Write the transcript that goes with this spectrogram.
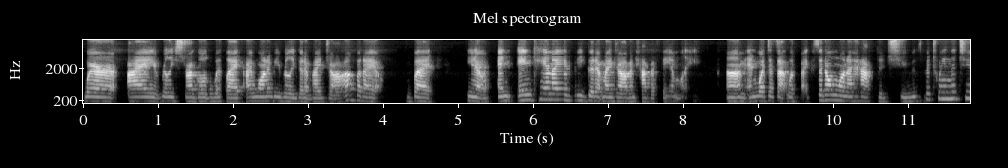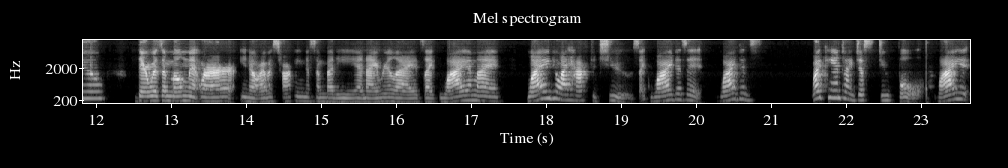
where I really struggled with like, I want to be really good at my job, but I, but you know, and and can I be good at my job and have a family? Um, and what does that look like? Because I don't want to have to choose between the two. There was a moment where, you know, I was talking to somebody and I realized like, why am I, why do I have to choose? Like, why does it, why does, why can't I just do both? Why,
